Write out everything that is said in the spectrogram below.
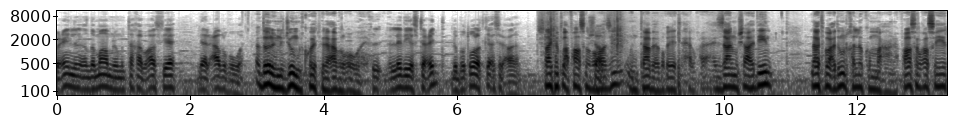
للانضمام لمنتخب آسيا لألعاب القوة. هذول نجوم الكويت بالالعاب القوة. ال- الذي يستعد لبطولة كأس العالم. إيش رايك نطلع فاصل. موازي ونتابع بقية الحلقة. أعزائي المشاهدين لا تبعدون خليكم معنا. فاصل قصير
